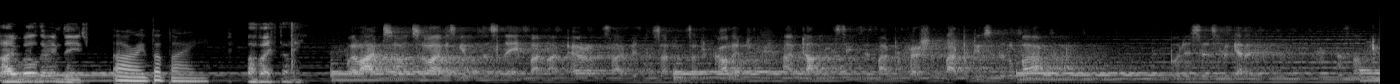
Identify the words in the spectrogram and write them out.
I will do indeed. All right. Bye bye. Bye bye, bye. Well, I'm so and so. I was given this name by my parents. I've been to such and such a college. I've done these things in my profession. I produce a little biography. Buddha says, forget it. There's nothing.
